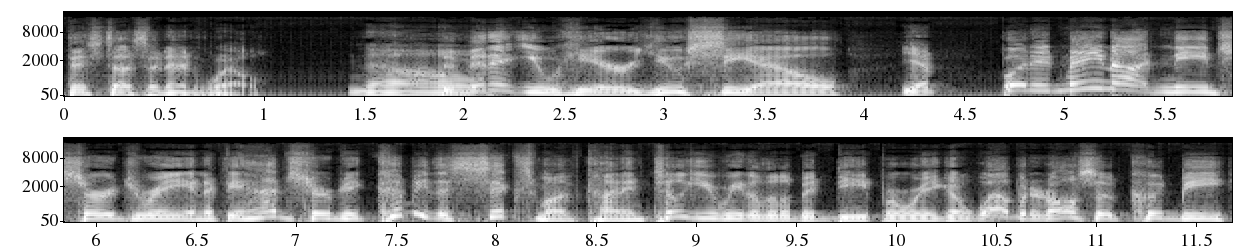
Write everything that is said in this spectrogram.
this doesn't end well. No. The minute you hear UCL, Yep. But it may not need surgery, and if you had surgery, it could be the six month kind until you read a little bit deeper where you go, well, but it also could be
